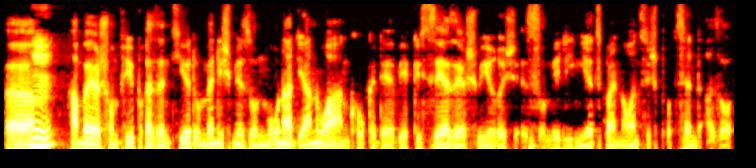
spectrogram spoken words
ähm, mhm. haben wir ja schon viel präsentiert. Und wenn ich mir so einen Monat Januar angucke, der wirklich sehr, sehr schwierig ist, und wir liegen jetzt bei 90 Prozent, also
